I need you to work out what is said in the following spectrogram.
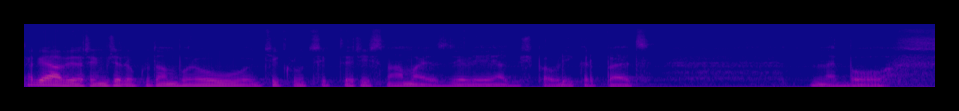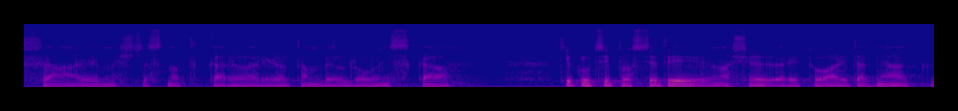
Tak já věřím, že dokud tam budou ti kluci, kteří s náma jezdili, ať už Pavlí Krpec, nebo já nevím, ještě snad Karel Riel tam byl do Loňska. Ti kluci prostě ty naše rituály tak nějak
